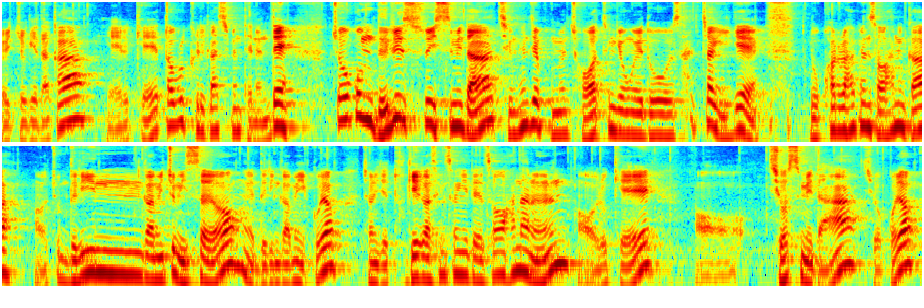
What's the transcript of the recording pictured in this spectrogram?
이쪽에다가 예, 이렇게 더블 클릭하시면 되는데 조금 느릴 수 있습니다. 지금 현재 보면 저 같은 경우에도 살짝 이게 녹화를 하면서 하니까 어, 좀 느린 감이 좀 있어요. 예, 느린 감이 있고요. 저는 이제 두 개가 생성이 돼서 하나는 어, 이렇게 어, 지웠습니다. 지웠고요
